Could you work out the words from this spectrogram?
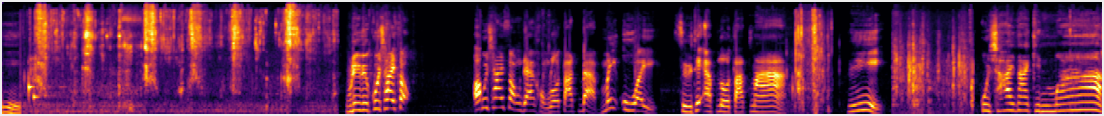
ี่รีวิวกุ้ยช่ายซองอ๋อกุ้ยช่ายซองแดงของโลตัสแบบไม่อวย ซื้อที่แอปโลตัสมา นี่กุ้ยช่ายน่ากินมาก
